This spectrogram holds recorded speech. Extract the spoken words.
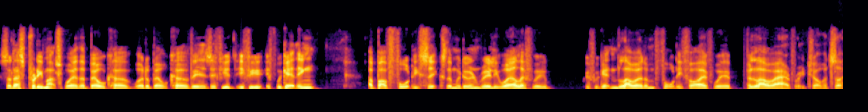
So that's pretty much where the bell curve where the bell curve is. If you if you if we're getting above 46 then we're doing really well. If we if we're getting lower than 45 we're below average, I would say.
